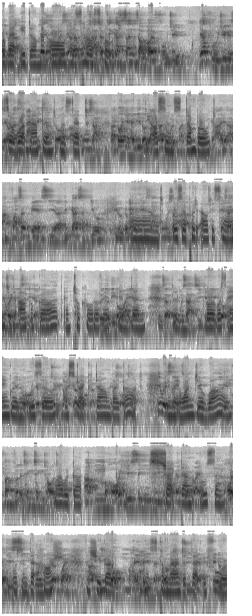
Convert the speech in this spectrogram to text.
Obed Edom and all his household. So what happened was that the oxen stumbled, and Uzzah put out his hand to the ark of God and took hold of it, and then the Lord was angry and Uzzah was struck down by God. You may wonder why. Why would God strike down Uzzah? Wasn't that harsh? And she got has commanded that before.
